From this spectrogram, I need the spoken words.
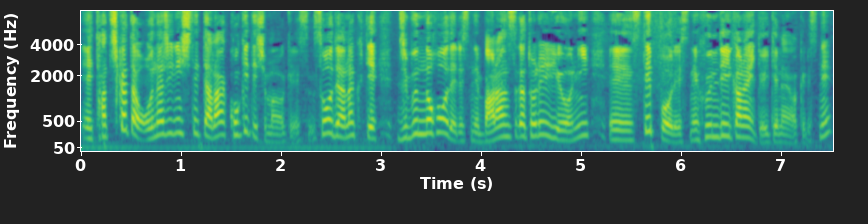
え、立ち方を同じにしてたらこけてしまうわけです。そうではなくて、自分の方でですね、バランスが取れるように、えー、ステップをですね、踏んでいかないといけないわけですね。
